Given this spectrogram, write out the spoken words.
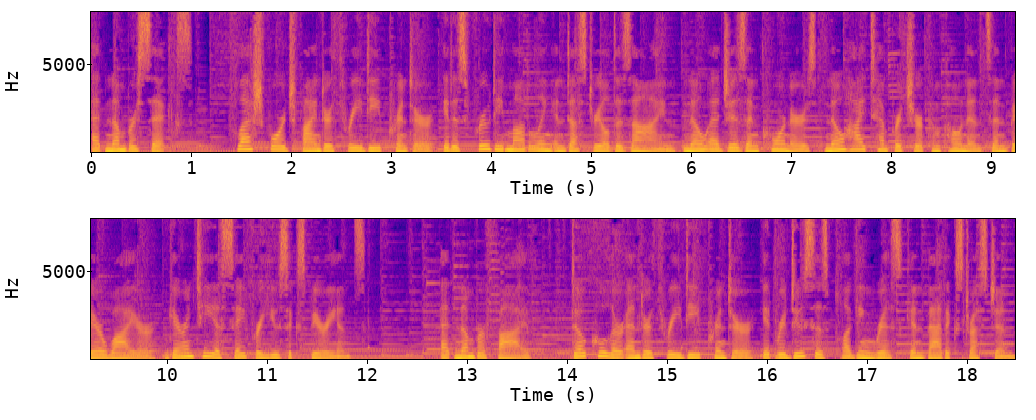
At number 6. Flashforge Finder 3D printer, it is fruity modeling industrial design, no edges and corners, no high temperature components and bare wire, guarantee a safer use experience. At number 5. DoCooler Ender 3D printer, it reduces plugging risk and bad extrusion.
